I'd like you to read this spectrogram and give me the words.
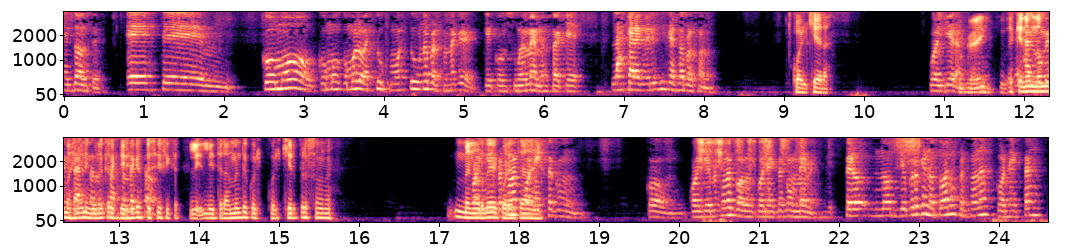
Entonces, este, ¿cómo, cómo, cómo lo ves tú? ¿Cómo ves tú una persona que, que consume memes? O sea, que las características de esa persona, Cualquiera. cualquiera. Es que Es no, no me imagino ninguna característica específica. Li- literalmente cual- cualquier persona menor cualquier de persona 40 años. conecta con, con cualquier persona con- conecta con memes pero no yo creo que no todas las personas conectan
